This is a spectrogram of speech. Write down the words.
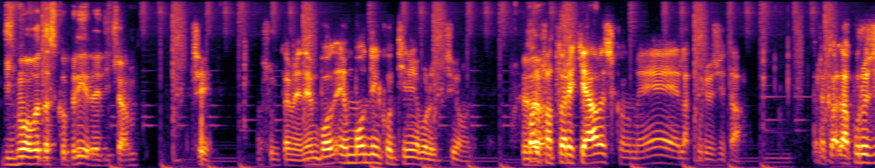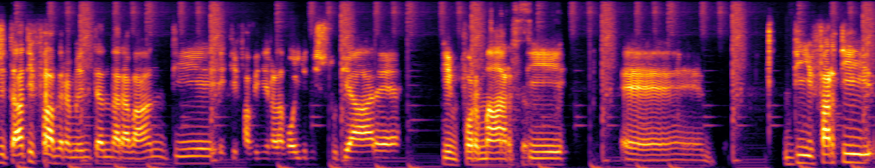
di, nuovo da scoprire, diciamo. Sì, assolutamente. È un, bo- è un mondo in continua evoluzione. Esatto. Poi il fattore chiave, secondo me, è la curiosità. Perché la curiosità ti fa veramente andare avanti e ti fa venire la voglia di studiare, di informarti. Eh, di farti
